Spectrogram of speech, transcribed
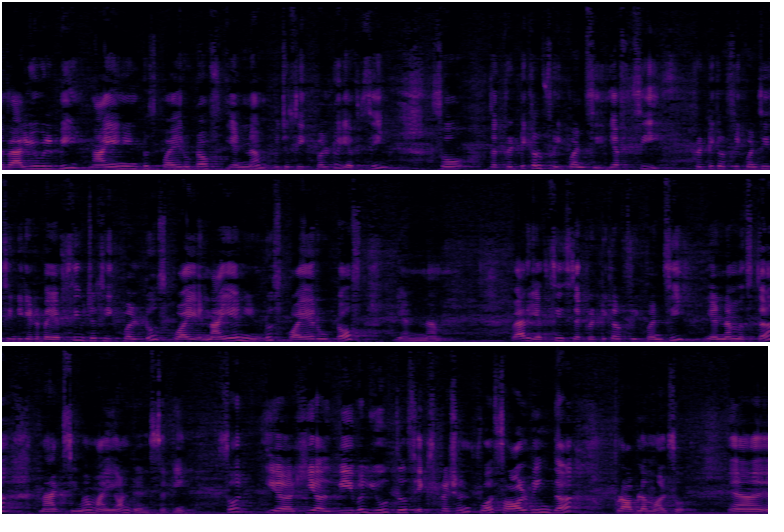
the value will be 9 into square root of nm which is equal to fc so the critical frequency fc critical frequency is indicated by fc which is equal to square 9 into square root of nm where fc is the critical frequency nm is the maximum ion density. So uh, here we will use this expression for solving the problem also. Uh,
